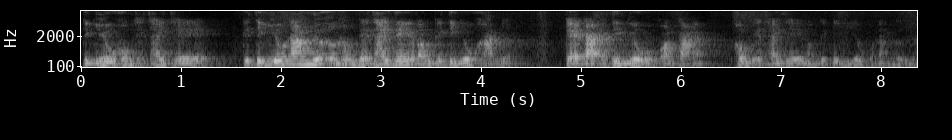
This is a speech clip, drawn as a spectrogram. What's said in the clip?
tình yêu không thể thay thế cái tình yêu nam nữ không thể thay thế bằng cái tình yêu khác được kể cả cái tình yêu của con cái không thể thay thế bằng cái tình yêu của nam nữ được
